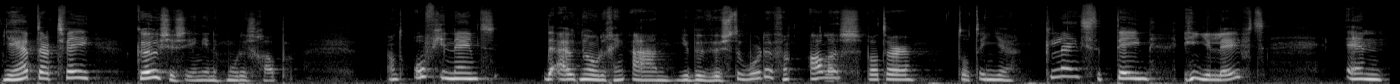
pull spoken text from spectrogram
je hebt daar twee keuzes in in het moederschap. Want of je neemt de uitnodiging aan je bewust te worden van alles wat er tot in je kleinste teen in je leeft. En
